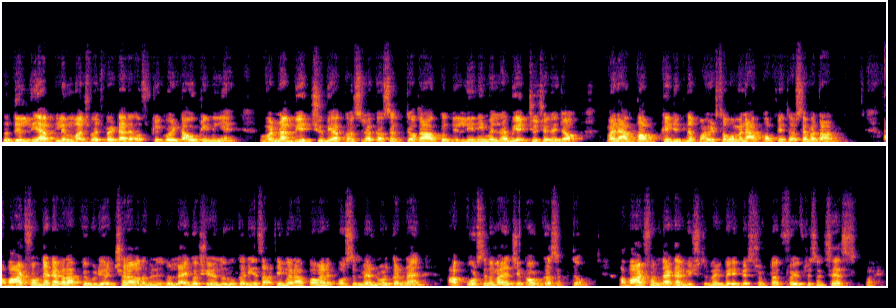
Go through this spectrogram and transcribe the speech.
तो दिल्ली आपके लिए मच बेटर है, उसकी कोई डाउट ही नहीं है, वरना बीएचयू भी आप कंसिडर कर सकते हो, अगर आपको दिल्ली नहीं मिल रहा बीएचयू चले जाओ, मैंने आपको आपके जितने पॉइंट्स हो, वो मैंने आपको अपनी तरफ़ से बता दिया अपार्ट फ्रॉम दैट अगर आपको वीडियो अच्छा लगा तो वीडियो को लाइक और शेयर ज़रूर करिए, साथ ही अगर आपको हमारे कोर्सेज में एनरोल करना है, आप कोर्सेज हमारे चेकआउट कर सकते हो। Apart from that I wish to very best of luck for success bye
